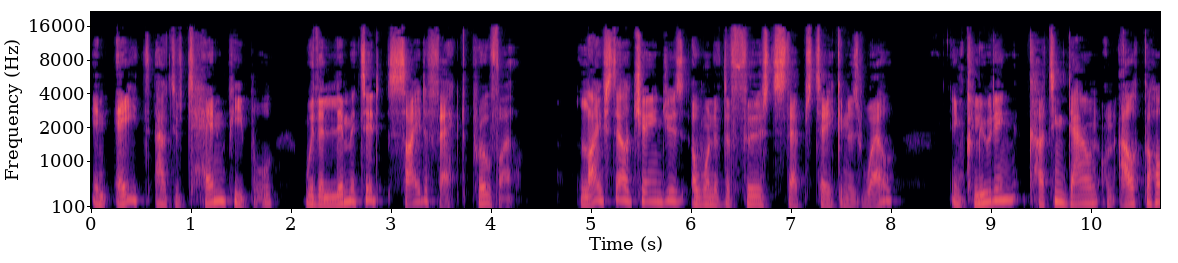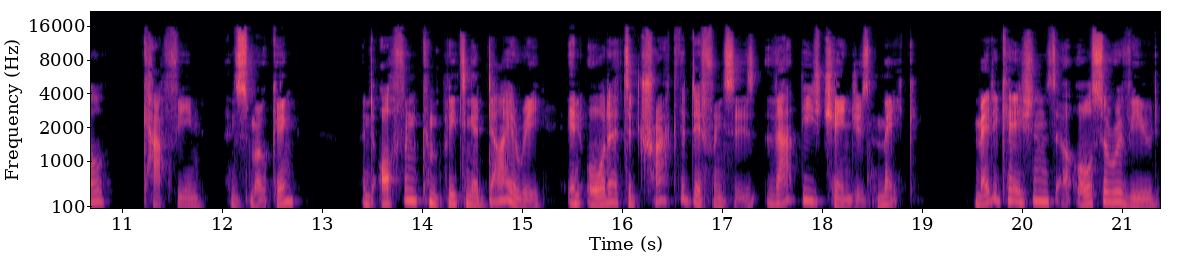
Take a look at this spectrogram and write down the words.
in 8 out of 10 people with a limited side effect profile. Lifestyle changes are one of the first steps taken as well, including cutting down on alcohol, caffeine, and smoking, and often completing a diary in order to track the differences that these changes make. Medications are also reviewed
